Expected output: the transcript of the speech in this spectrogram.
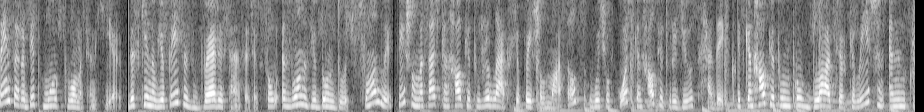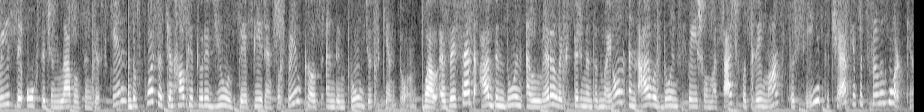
things are a bit more promising here. The skin of your face is very sensitive, so as long as you don't do it strongly, facial massage can help you to relax your facial muscles, which of course can help you to reduce headache. It can help you to improve blood circulation and increase the oxygen levels in your skin, and of course it can help you to reduce the appearance of wrinkles and improve your skin tone. Well, as I said, I've been doing a little experiment on my own and I was doing facial massage for three months to see, to check if it's really working.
